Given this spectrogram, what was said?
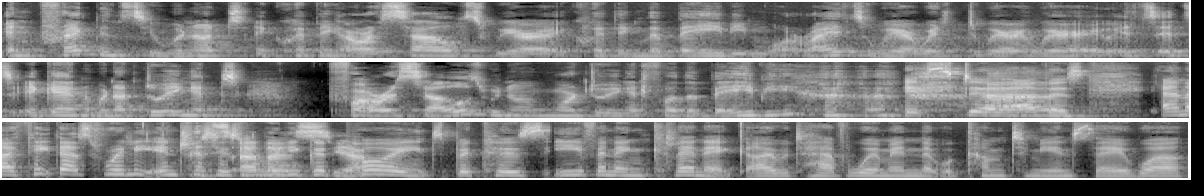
in pregnancy we're not equipping ourselves we are equipping the baby more right? So we are we're, we're, we're it's it's again we're not doing it for ourselves. We're no more doing it for the baby. it's still um, others. And I think that's really interesting. It's, it's a others, really good yeah. point because even in clinic, I would have women that would come to me and say, Well,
